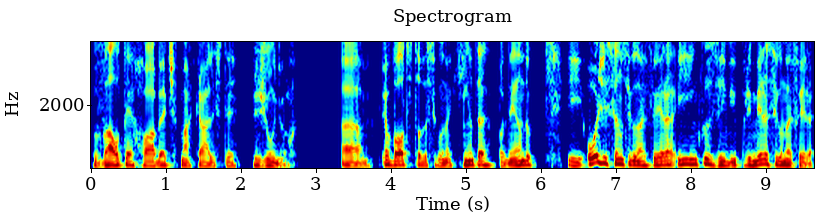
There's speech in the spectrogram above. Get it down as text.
Walter Robert McAllister Jr. Uh, eu volto toda segunda e quinta, podendo. E hoje, sendo segunda-feira, e inclusive primeira segunda-feira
